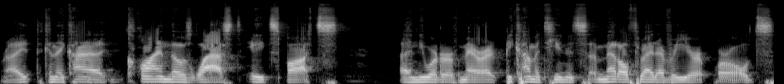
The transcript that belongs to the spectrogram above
right? Can they kind of climb those last eight spots in the order of merit, become a team that's a medal threat every year at Worlds,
